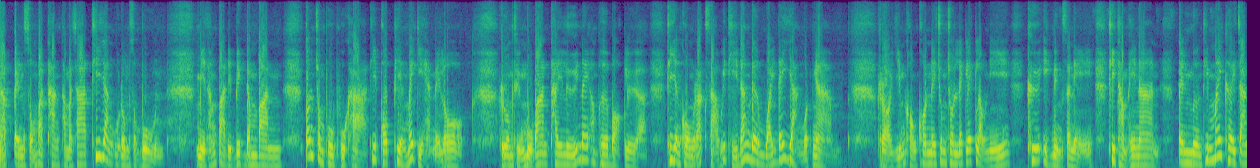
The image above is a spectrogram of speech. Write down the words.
นับเป็นสมบัติทางธรรมชาติที่ยังอุดมสมบูรณ์ มีทั้งป่าดิบบิกดำบรรต้นชมพูภูคาที่พบเพียงไม่กี่แห่งในโลก รวมถึงหมู่บ้านไทยลือในอำเภอบอกเกลือ ที่ยังคงรักษาวิถีดั้งเดิมไว้ได้อย่างงดงาม รอยยิ้มของคนในชุมชนเล็กๆ เหล่านี้ คืออีกหนึ่งเสน่ห์ที่ทำให้น่าน เป็นเมืองที่ไม่เคยจาง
